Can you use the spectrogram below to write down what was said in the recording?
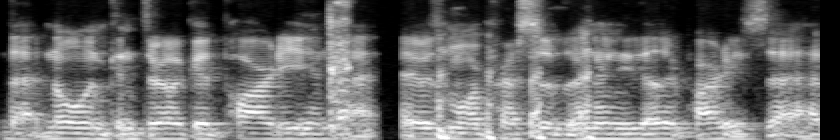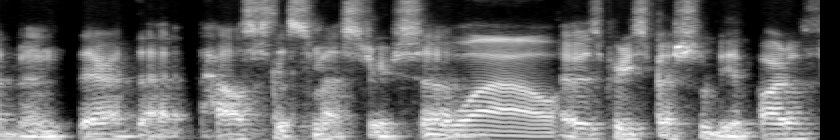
that Nolan can throw a good party and that it was more impressive than any of the other parties that had been there at that house this semester. So wow. It was pretty special to be a part of.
